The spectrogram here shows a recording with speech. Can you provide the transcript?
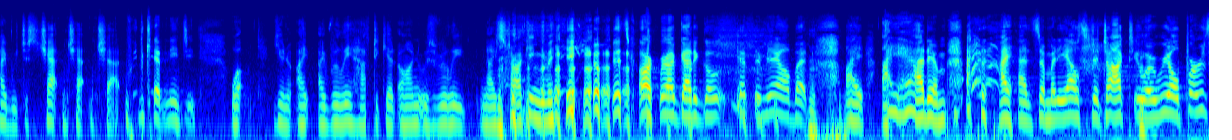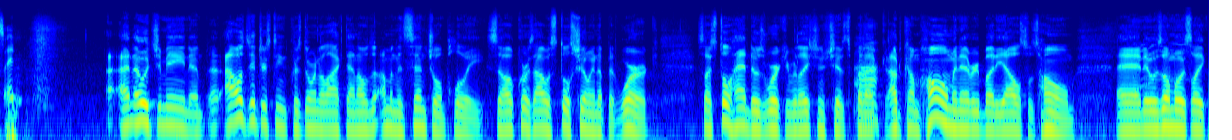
I would just chat and chat and chat with Kevin. And well, you know, I, I really have to get on. It was really nice talking to me. it's Carver. I've got to go get the mail. But I I had him. I had somebody else to talk to, a real person. I- know what you mean. Uh, I was interesting because during the lockdown, I was, I'm an essential employee. So, of course, I was still showing up at work. So I still had those working relationships, but Ah. I, I'd come home and everybody else was home. And it was almost like,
